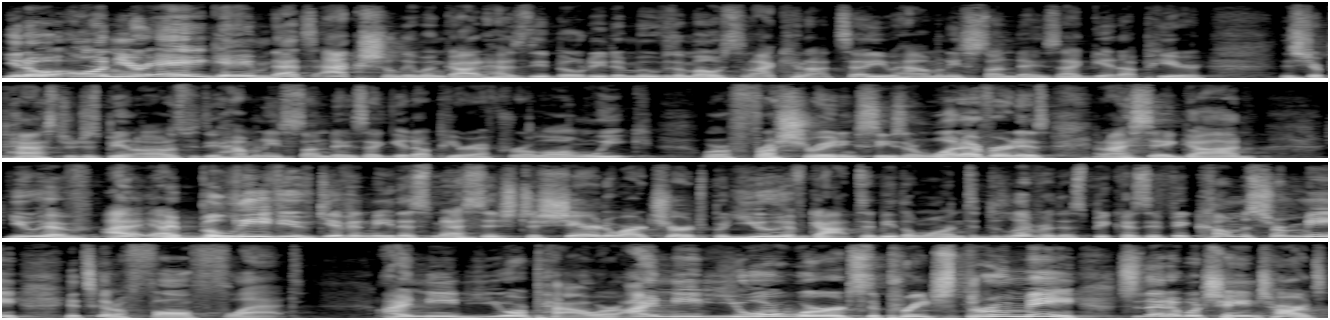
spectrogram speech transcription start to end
you know, on your A game, that's actually when God has the ability to move the most. And I cannot tell you how many Sundays I get up here. This is your pastor, just being honest with you. How many Sundays I get up here after a long week or a frustrating season or whatever it is, and I say, God, you have, I, I, believe you've given me this message to share to our church, but you have got to be the one to deliver this because if it comes from me, it's going to fall flat. I need your power. I need your words to preach through me so that it will change hearts.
